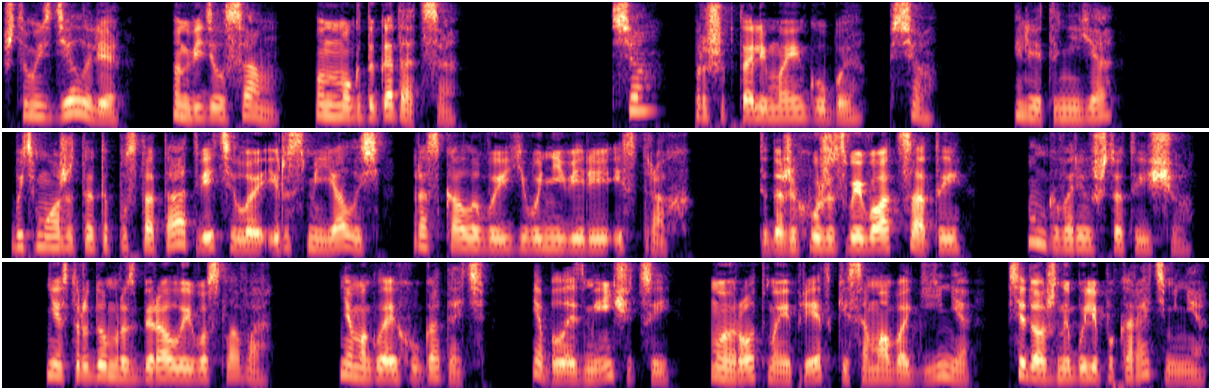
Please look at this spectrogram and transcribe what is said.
Что мы сделали? Он видел сам. Он мог догадаться. «Все», — прошептали мои губы. «Все». Или это не я? Быть может, эта пустота ответила и рассмеялась, раскалывая его неверие и страх. «Ты даже хуже своего отца, ты...» Он говорил что-то еще. Я с трудом разбирала его слова. Я могла их угадать. Я была изменщицей. Мой род, мои предки, сама богиня. Все должны были покарать меня.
